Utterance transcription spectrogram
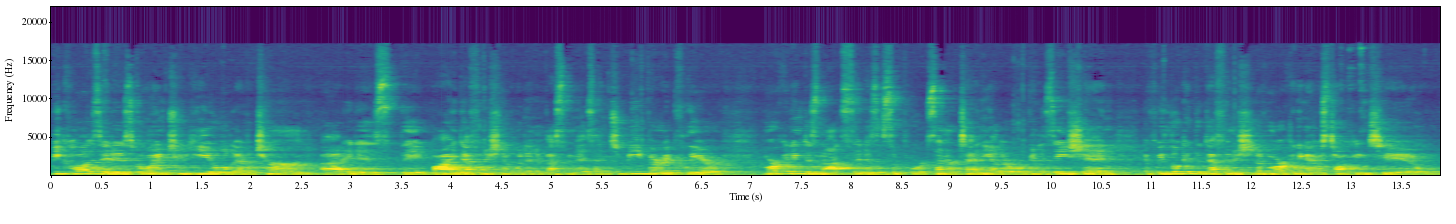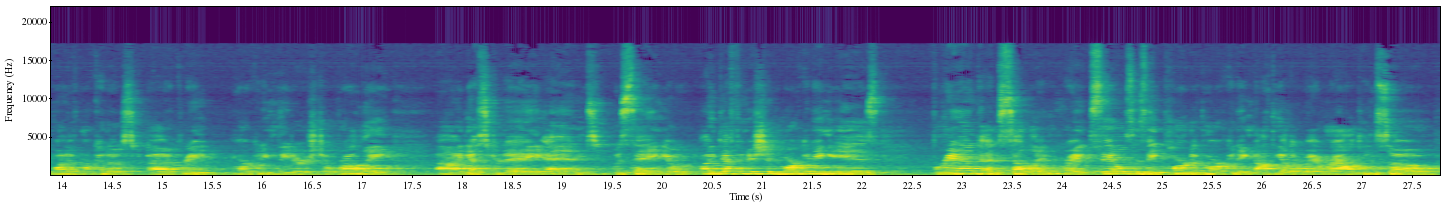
because it is going to yield a return. Uh, it is the by definition of what an investment is. And to be very clear, marketing does not sit as a support center to any other organization. If we look at the definition of marketing, I was talking to one of Marketo's uh, great marketing leaders, Joe Raleigh, uh, yesterday, and was saying, you know, by definition, marketing is brand and selling, right? Sales is a part of marketing, not the other way around. And so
